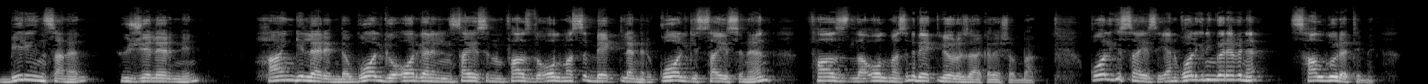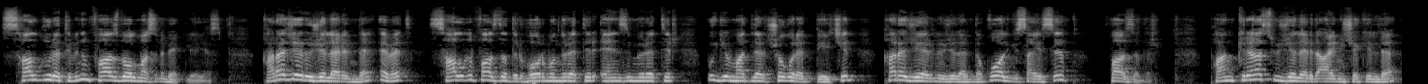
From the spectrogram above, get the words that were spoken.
Bir insanın hücrelerinin hangilerinde Golgi organelinin sayısının fazla olması beklenir? Golgi sayısının fazla olmasını bekliyoruz arkadaşlar bak. Golgi sayısı yani Golgi'nin görevi ne? Salgı üretimi. Salgı üretiminin fazla olmasını bekleyeceğiz. Karaciğer hücrelerinde evet salgı fazladır. Hormon üretir, enzim üretir. Bu gibi maddeler çok ürettiği için karaciğer hücrelerinde Golgi sayısı fazladır. Pankreas hücreleri de aynı şekilde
